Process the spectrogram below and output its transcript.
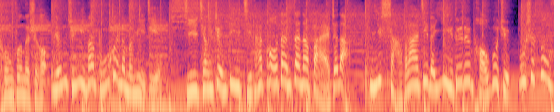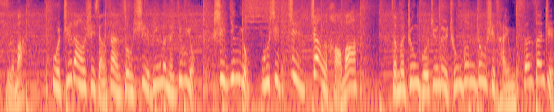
冲锋的时候，人群一般不会那么密集，机枪阵地几台炮弹在那摆着呢，你傻不拉几的一堆堆跑过去，不是送死吗？我知道是想赞颂士兵们的英勇，是英勇，不是智障，好吗？咱们中国军队冲锋都是采用三三制。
